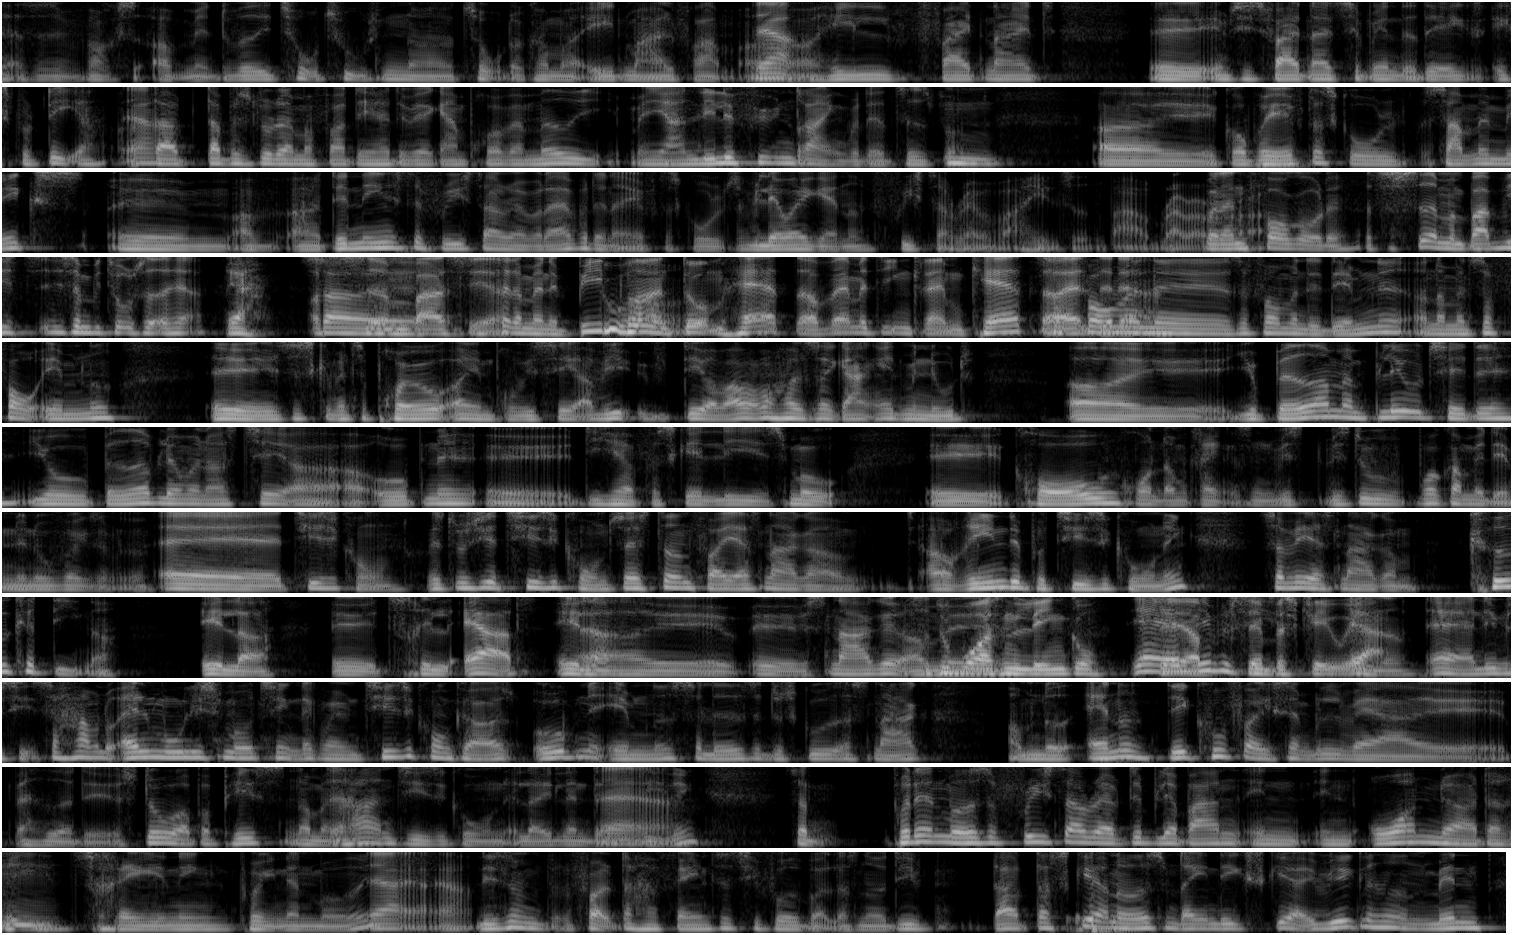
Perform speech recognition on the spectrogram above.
altså, vokset op med, du ved, i 2002, der kommer 8 Mile frem, og, ja. og hele Fight Night øh, MC's Fight Night segmentet, det ek- eksploderer. Ja. Og der, der beslutter jeg mig for, at det her, det vil jeg gerne prøve at være med i. Men jeg er en lille fyndreng på det tidspunkt. Mm. Og øh, går på efterskole sammen med Mix. Øh, og, og det er den eneste freestyle rapper, der er på den her efterskole. Så vi laver ikke andet. Freestyle rapper bare hele tiden. Bare, rah, rah, Hvordan foregår det? Altså sidder man bare, ligesom vi to sidder her? Ja. Så, og så sidder man bare og siger, så sætter man et beat du på, har en dum hat, og hvad med din grimme kat, så og alt får det man, der. Øh, så får man et emne, og når man så får emnet, øh, så skal man så prøve at improvisere. Og vi, det jo bare at holde sig i gang et minut. Og øh, jo bedre man blev til det, jo bedre blev man også til at, at åbne øh, de her forskellige små øh, kroge rundt omkring. Sådan, hvis, hvis du prøver at komme med et emne nu, for eksempel. Øh, tissekone. Hvis du siger tissekone, så i stedet for, at jeg snakker om at rime det på tissekone, ikke, så vil jeg snakke om kødkardiner, eller øh, trillært, eller ja. øh, øh, snakke så om... Så du bruger øh, sådan en lingo ja, til, ja, at, til at beskrive ja, emnet? Ja, ja, lige præcis. Så har du alle mulige små ting, der kan være... Men tissekone kan også åbne emnet, således at du skal ud og snakke om noget andet. Det kunne for eksempel være, øh, hvad hedder det, stå op og pisse, når man ja. har en tissekone, eller et eller andet ja, stil, ikke? Så på den måde, så freestyle rap, det bliver bare en, en ordnørderi-træning mm. på en eller anden måde. Ikke? Ja, ja, ja. Ligesom folk, der har fantasy-fodbold og sådan noget. De, der, der sker noget, som der egentlig ikke sker i virkeligheden, men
